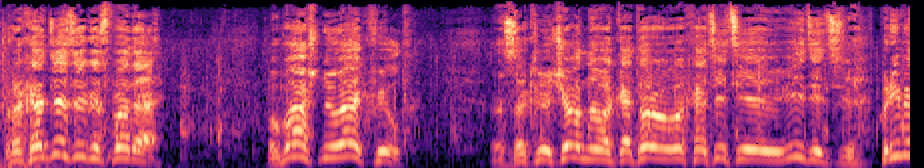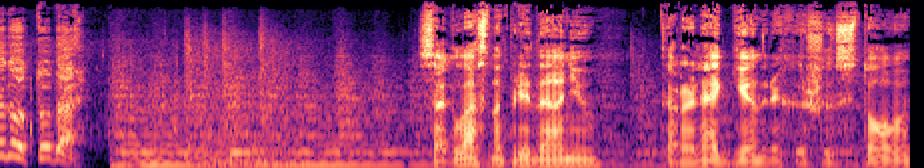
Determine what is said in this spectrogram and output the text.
Проходите, господа. В башню Экфилд. Заключенного, которого вы хотите видеть, приведут туда. Согласно преданию, короля Генриха VI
